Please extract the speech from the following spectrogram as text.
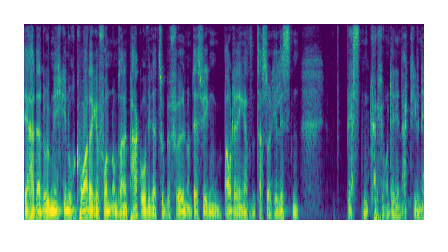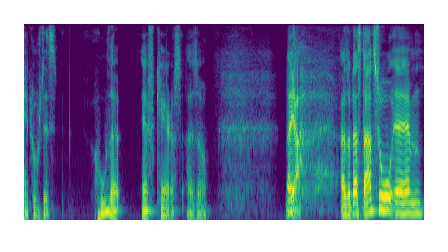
der hat da drüben nicht genug Quarter gefunden, um seine Parkuhr wieder zu befüllen. Und deswegen baut er den ganzen Tag solche Listen. Besten Köche unter den aktiven Headcoaches. Who the F cares? Also, naja, also das dazu. Ähm,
